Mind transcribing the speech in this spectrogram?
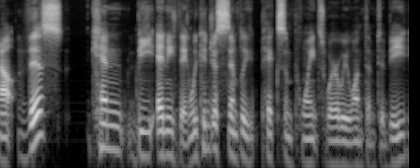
Now, this can be anything. We can just simply pick some points where we want them to be.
